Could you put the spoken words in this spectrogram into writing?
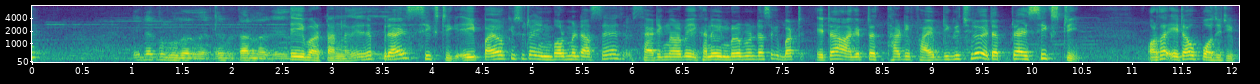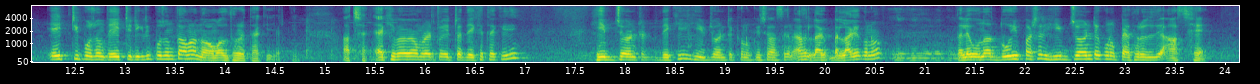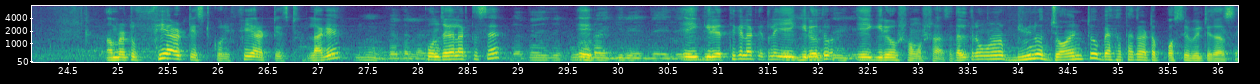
এটা তো বোঝা যায় টান লাগে। এইবার টান লাগে। এটা প্রায় সিক্সটি এই পায়েও কিছুটা ইনভলভমেন্ট আছে সাইটিক নার্ভে এখানেও ইনভলভমেন্ট আছে বাট এটা আগেরটা থার্টি ফাইভ ডিগ্রি ছিল এটা প্রায় সিক্সটি অর্থাৎ এটাও পজিটিভ এইটটি পর্যন্ত এইটটি ডিগ্রি পর্যন্ত আমরা নর্মাল ধরে থাকি আর কি। আচ্ছা একইভাবে আমরা একটু এটা দেখে থাকি। হিপ জয়েন্টটা দেখি হিপ জয়েন্টে কোনো কিছু আছে না লাগে কোনো? তাহলে ওনার দুই পাশের হিপ জয়েন্টে কোনো প্যাথোলজি আছে আমরা একটু ফেয়ার টেস্ট করি ফেয়ার টেস্ট লাগে? কোন জায়গায় লাগতেছে? এই গিরের থেকে লাগতে তাহলে এই গিরেও তো এই গিরেও সমস্যা আছে। তাহলে তো ওনার বিভিন্ন জয়েন্টেও ব্যথা থাকার একটা পসিবিলিটিস আছে।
